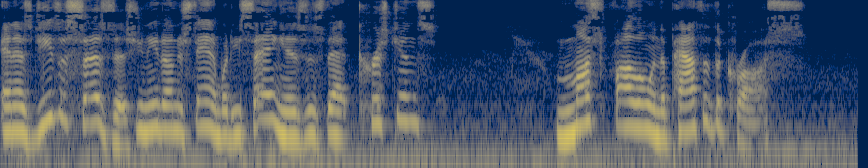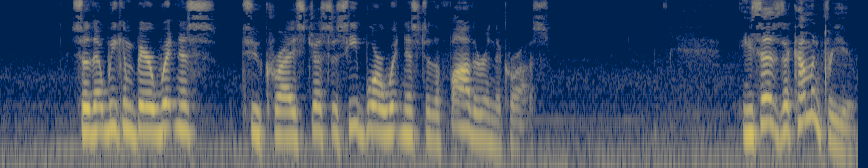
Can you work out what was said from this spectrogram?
And as Jesus says this, you need to understand what he's saying is, is that Christians must follow in the path of the cross so that we can bear witness to Christ just as he bore witness to the Father in the cross. He says they're coming for you.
